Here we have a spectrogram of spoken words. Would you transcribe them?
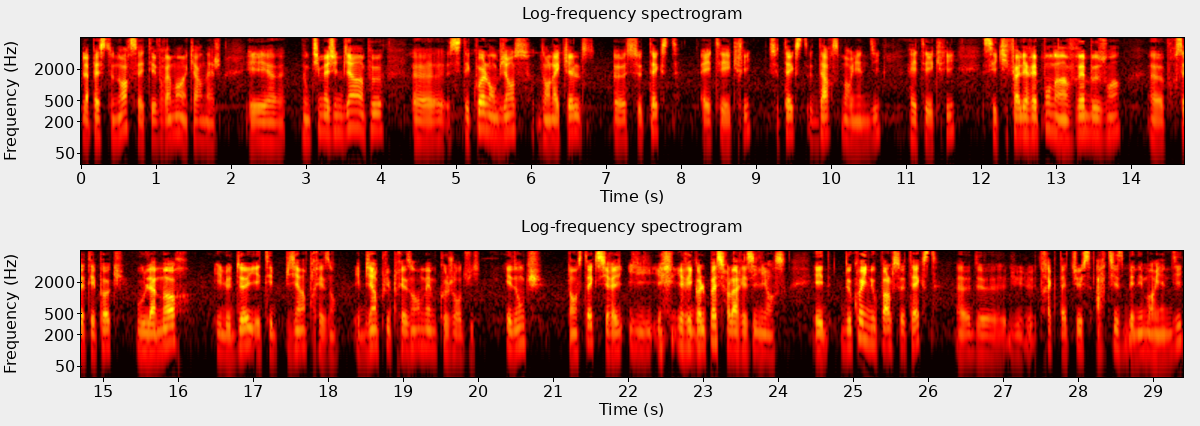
la peste noire, ça a été vraiment un carnage. Et euh, donc t'imagines bien un peu, euh, c'était quoi l'ambiance dans laquelle euh, ce texte a été écrit, ce texte d'Ars Moriendi a été écrit? C'est qu'il fallait répondre à un vrai besoin pour cette époque où la mort et le deuil étaient bien présents, et bien plus présents même qu'aujourd'hui. Et donc, dans ce texte, il, il, rigole pas sur la résilience. Et de quoi il nous parle ce texte euh, du Tractatus Artis Bene Moriendi?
